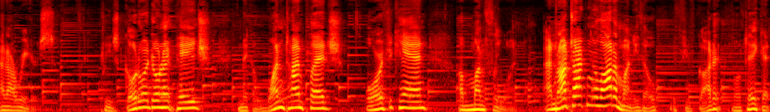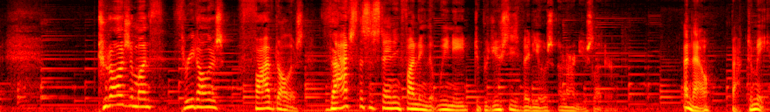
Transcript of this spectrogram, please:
and our readers. Please go to our donate page, and make a one time pledge, or if you can, a monthly one. I'm not talking a lot of money though. If you've got it, we'll take it. $2 a month, $3, $5. That's the sustaining funding that we need to produce these videos on our newsletter. And now, back to me.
